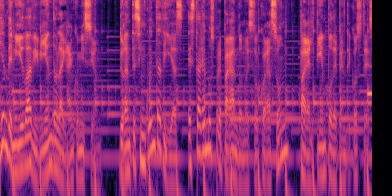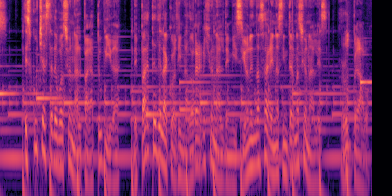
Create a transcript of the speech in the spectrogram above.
Bienvenido a Viviendo la Gran Comisión. Durante 50 días estaremos preparando nuestro corazón para el tiempo de Pentecostés. Escucha este devocional para tu vida de parte de la Coordinadora Regional de Misiones Nazarenas Internacionales, Ruth Bravo.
